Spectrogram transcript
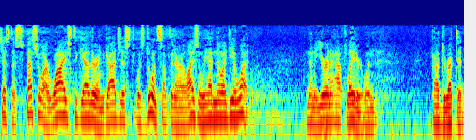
Just a special, our wives together, and God just was doing something in our lives, and we had no idea what. And then a year and a half later, when God directed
